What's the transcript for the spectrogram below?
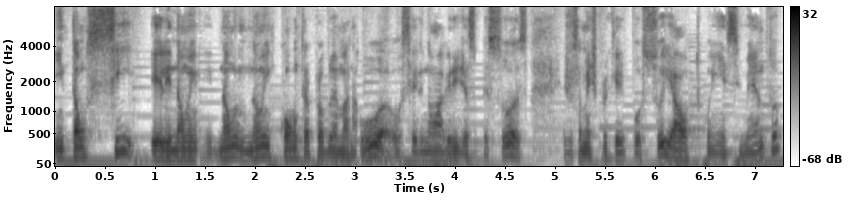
Então, se ele não, não, não encontra problema na rua, ou se ele não agride as pessoas, é justamente porque ele possui autoconhecimento,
